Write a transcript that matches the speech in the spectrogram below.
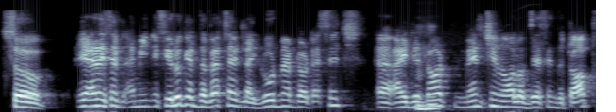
So yeah, as I said, I mean, if you look at the website like roadmap.sh, uh, I did mm-hmm. not mention all of this in the top.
